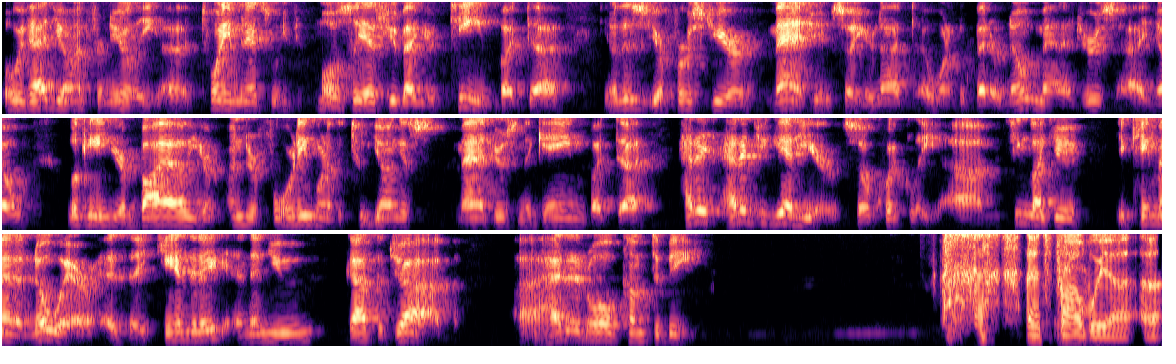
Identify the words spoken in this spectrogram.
Well, we've had you on for nearly uh, 20 minutes. We've mostly asked you about your team, but uh, you know this is your first year managing, so you're not uh, one of the better known managers. I know, looking at your bio, you're under 40, one of the two youngest managers in the game. But uh, how did how did you get here so quickly? Um, it seemed like you you came out of nowhere as a candidate, and then you got the job. Uh, how did it all come to be? that's probably a, a,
